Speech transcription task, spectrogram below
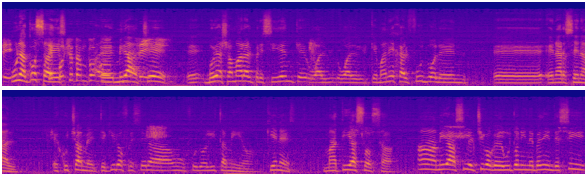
sí. Una cosa es, tampoco- eh, mirá, che, eh, voy a llamar al presidente o al, o al que maneja el fútbol en, eh, en Arsenal. Escúchame, te quiero ofrecer a un futbolista mío. ¿Quién es? Matías Sosa. Ah, mirá, sí, el chico que debutó en Independiente, sí.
